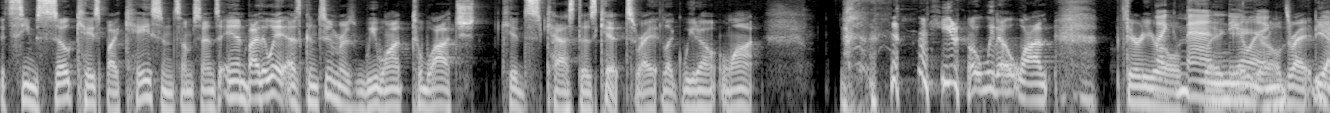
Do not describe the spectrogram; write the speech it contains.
it seems so case by case in some sense. And by the way, as consumers, we want to watch kids cast as kids, right? Like we don't want, you know, we don't want 30 year like olds, men like kneeling. right? Yeah,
